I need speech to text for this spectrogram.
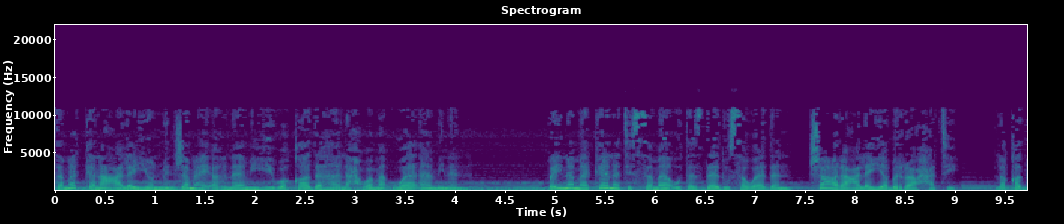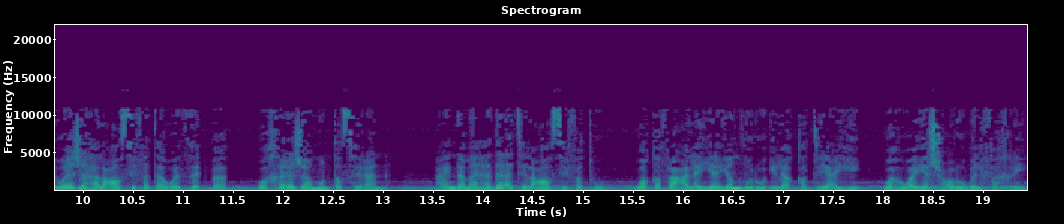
تمكن علي من جمع أغنامه وقادها نحو مأوى آمن بينما كانت السماء تزداد سوادا شعر علي بالراحة. لقد واجه العاصفة والذئب وخرج منتصرا. عندما هدأت العاصفة وقف علي ينظر إلى قطيعه وهو يشعر بالفخر.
